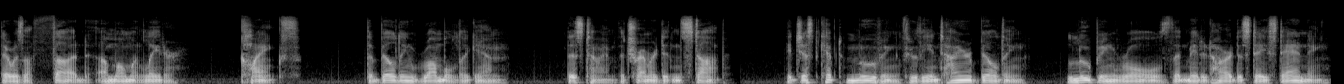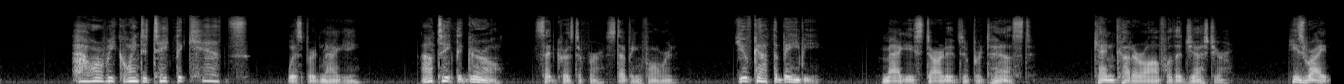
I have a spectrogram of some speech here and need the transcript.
There was a thud a moment later. Clanks. The building rumbled again. This time, the tremor didn't stop. It just kept moving through the entire building, looping rolls that made it hard to stay standing. How are we going to take the kids? whispered Maggie. I'll take the girl, said Christopher, stepping forward. You've got the baby. Maggie started to protest. Ken cut her off with a gesture. He's right.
